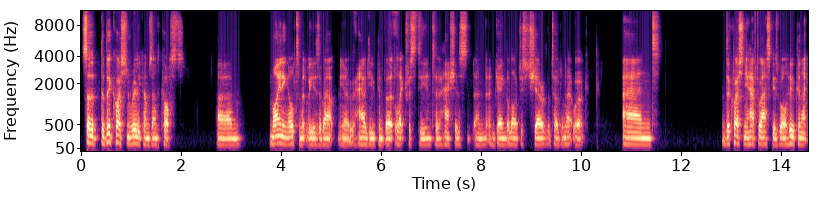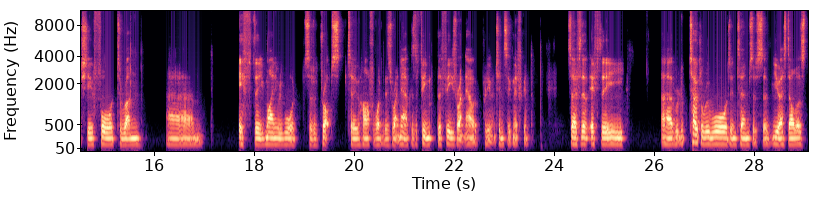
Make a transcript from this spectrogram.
So the, the big question really comes down to costs. Um, mining ultimately is about you know how do you convert electricity into hashes and, and gain the largest share of the total network and the question you have to ask is well who can actually afford to run um, if the mining reward sort of drops to half of what it is right now because the fee the fees right now are pretty much insignificant so if the if the uh, total reward in terms of, sort of US dollars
